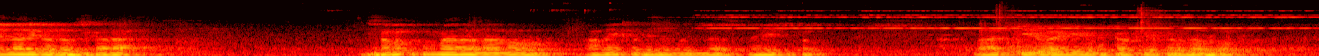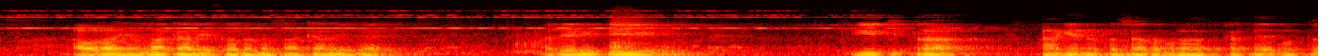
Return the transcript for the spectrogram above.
ಎಲ್ಲರಿಗೂ ನಮಸ್ಕಾರ. ಸನತ್ ಕುಮಾರ ನಾನು ಅನೇಕ ದಿನಗಳಿಂದ ಸ್ನೇಹಿತರು, ರಾಜಕೀಯವಾಗಿ ಮುಖಕ್ಕೆ ಬೆಳೆದವರು. ಅವರ ಎಲ್ಲ ಕಾರ್ಯಕ್ಕೂ ನನ್ನ ಸಹಕಾರ ಇದೆ. ಅದೇ ರೀತಿ ಈ ಚಿತ್ರ ನಾಗೇಂದ್ರ ಪ್ರಸಾದ್ ಅವರ ಕತೆ ಮತ್ತು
